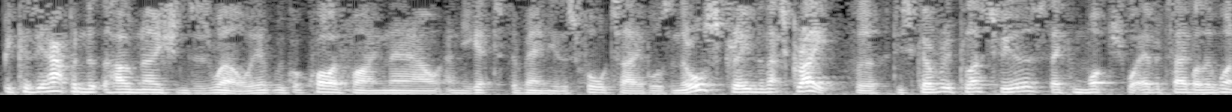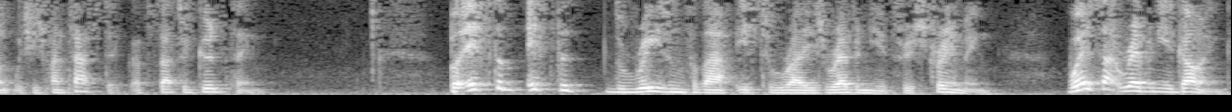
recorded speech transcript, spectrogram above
because it happened at the home nations as well. We have, got qualifying now, and you get to the venue. There's four tables, and they're all streamed, and that's great for Discovery Plus viewers. They can watch whatever table they want, which is fantastic. That's that's a good thing. But if the if the the reason for that is to raise revenue through streaming, where's that revenue going?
